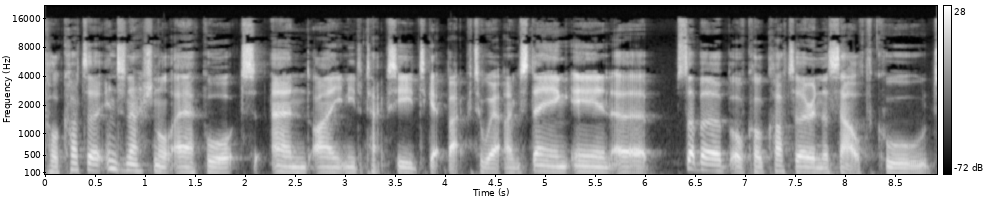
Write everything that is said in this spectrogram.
Kolkata International Airport and I need a taxi to get back to where I'm staying in a suburb of Kolkata in the south called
